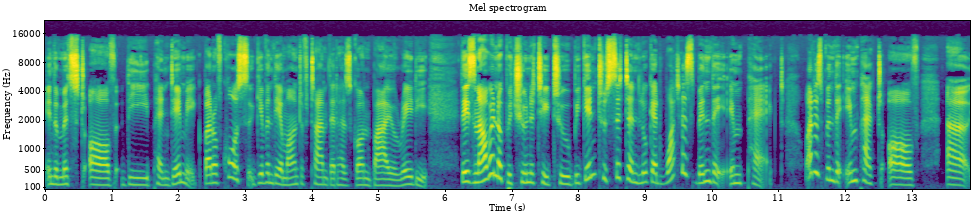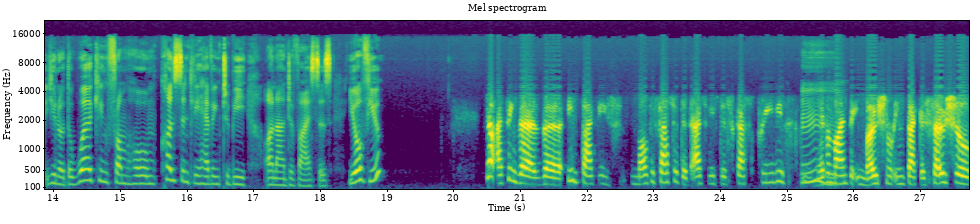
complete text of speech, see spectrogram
in the midst of the pandemic. But, of course, given the amount of time that has gone by already, there's now an opportunity to begin to sit and look at what has been the impact. What has been the impact of, uh, you know, the working from home, constantly having to be on our devices? Your view? Yeah, I think the the impact is multifaceted, as we've discussed previously. Mm. Never mind the emotional impact, the social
